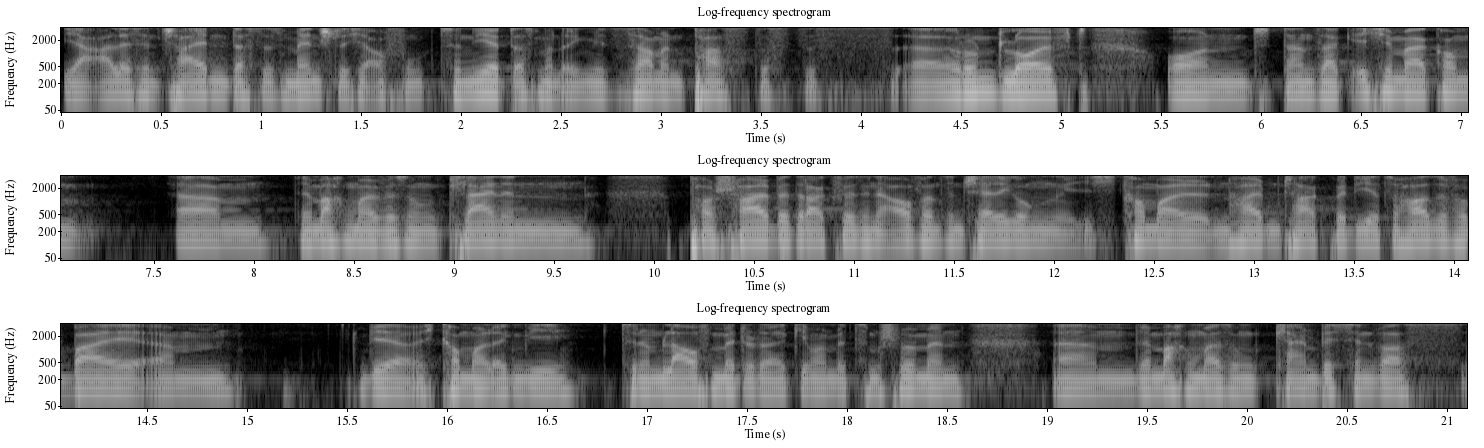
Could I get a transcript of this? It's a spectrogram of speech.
ja alles entscheidend, dass das menschlich auch funktioniert, dass man irgendwie zusammenpasst, dass das äh, rund läuft. Und dann sage ich immer, komm, ähm, wir machen mal für so einen kleinen Pauschalbetrag für seine Aufwandsentschädigung. Ich komme mal einen halben Tag bei dir zu Hause vorbei. Ähm, wir, ich komme mal irgendwie zu einem Laufen mit oder gehe mal mit zum Schwimmen. Ähm, wir machen mal so ein klein bisschen was.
